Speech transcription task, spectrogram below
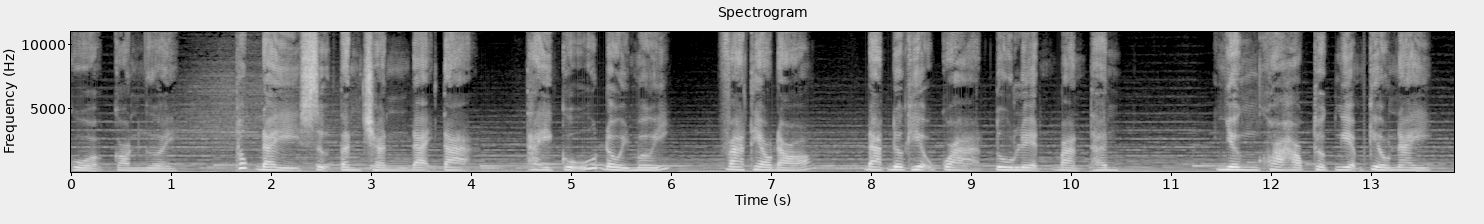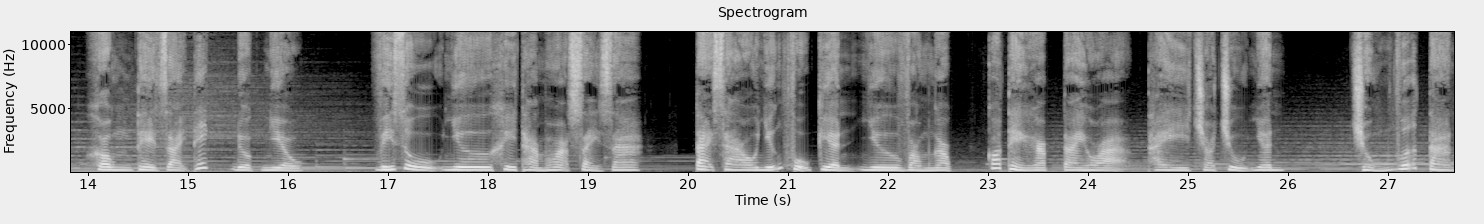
của con người, thúc đẩy sự tần trần đại tạ, thay cũ đổi mới, và theo đó đạt được hiệu quả tu luyện bản thân. Nhưng khoa học thực nghiệm kiểu này không thể giải thích được nhiều. Ví dụ như khi thảm họa xảy ra tại sao những phụ kiện như vòng ngọc có thể gặp tai họa thay cho chủ nhân? Chúng vỡ tan,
